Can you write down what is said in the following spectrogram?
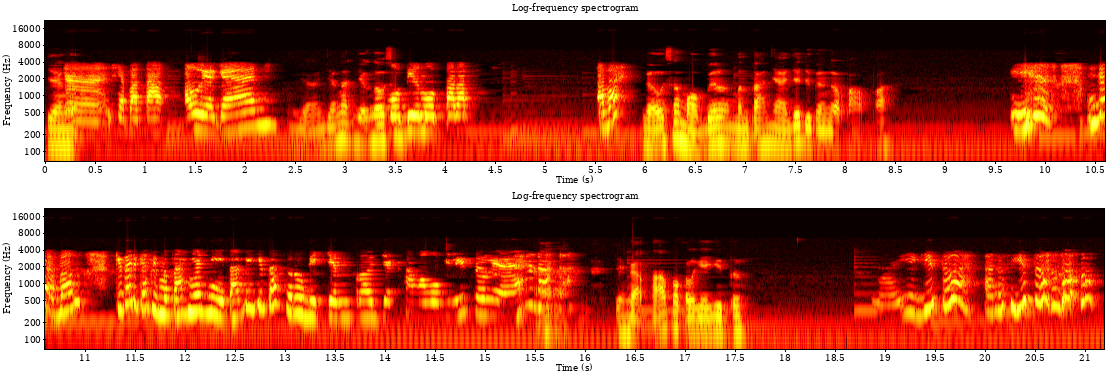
ya Nah, siapa tahu ya kan? ya jangan ya nggak usah Mobil mau para apa? nggak usah mobil mentahnya aja juga nggak apa-apa Iya, enggak bang. Kita dikasih mentahnya nih, tapi kita suruh bikin project sama mobil itu ya. ya nggak apa-apa kalau kayak gitu Nah, iya gitu lah, harus gitu.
